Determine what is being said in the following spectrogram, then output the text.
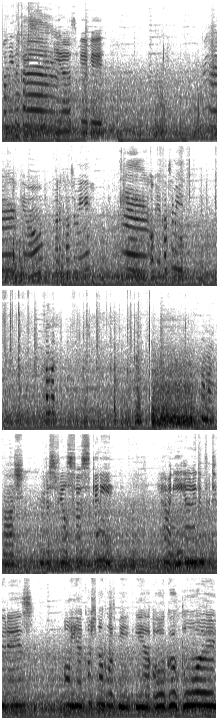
Come even closer. Yes, baby. You know, wanna come to me? Mm, okay, come to me. Come on. Oh my gosh, you just feel so skinny. You haven't eaten anything for two days. Oh yeah, come snuggle with me. Yeah. Oh, good boy.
